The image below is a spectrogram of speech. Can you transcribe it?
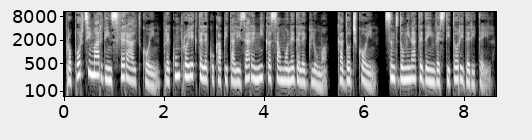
Proporții mari din sfera altcoin, precum proiectele cu capitalizare mică sau monedele glumă, ca Dogecoin, sunt dominate de investitorii de retail.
